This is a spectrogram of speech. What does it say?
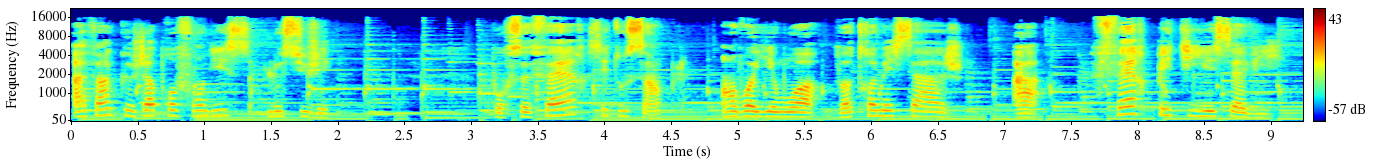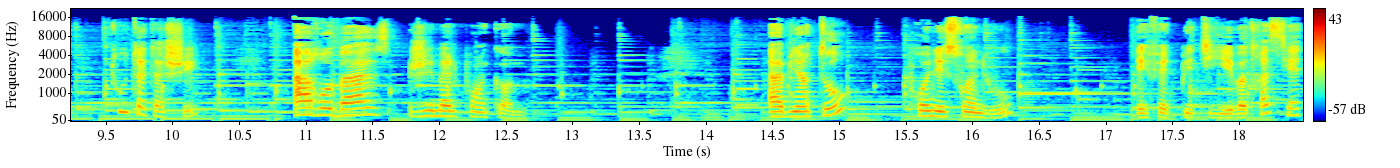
afin que j'approfondisse le sujet. Pour ce faire, c'est tout simple. Envoyez-moi votre message à faire pétiller sa vie, tout attaché, gmail.com. À bientôt, prenez soin de vous et faites pétiller votre assiette.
